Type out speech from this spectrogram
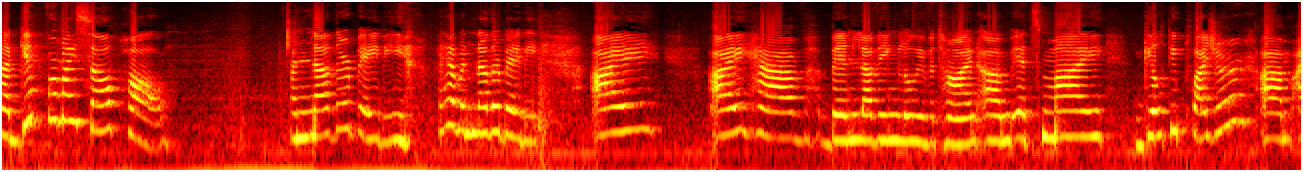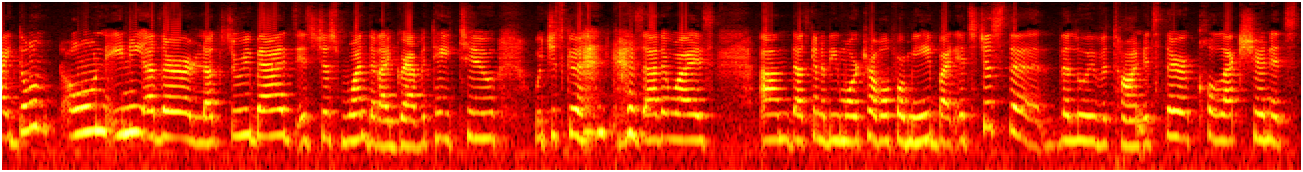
a gift for myself haul. Another baby. I have another baby. I I have been loving Louis Vuitton. Um, it's my guilty pleasure. Um, I don't own any other luxury bags. It's just one that I gravitate to, which is good because otherwise um, that's going to be more trouble for me. But it's just the, the Louis Vuitton. It's their collection. It's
